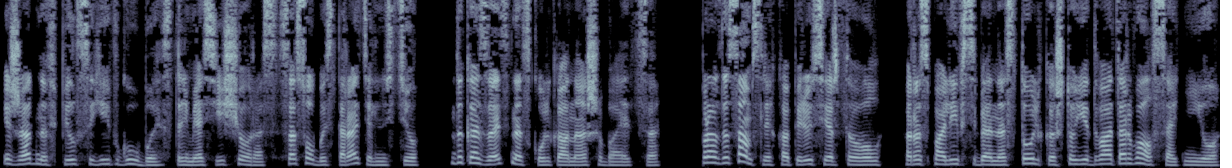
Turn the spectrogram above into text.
и жадно впился ей в губы, стремясь еще раз, с особой старательностью, доказать, насколько она ошибается. Правда, сам слегка переусердствовал, распалив себя настолько, что едва оторвался от нее,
